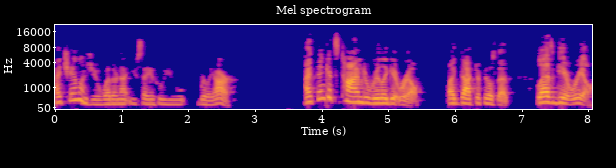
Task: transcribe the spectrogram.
I challenge you whether or not you say who you really are. I think it's time to really get real. Like Dr. Phil says, let's get real.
